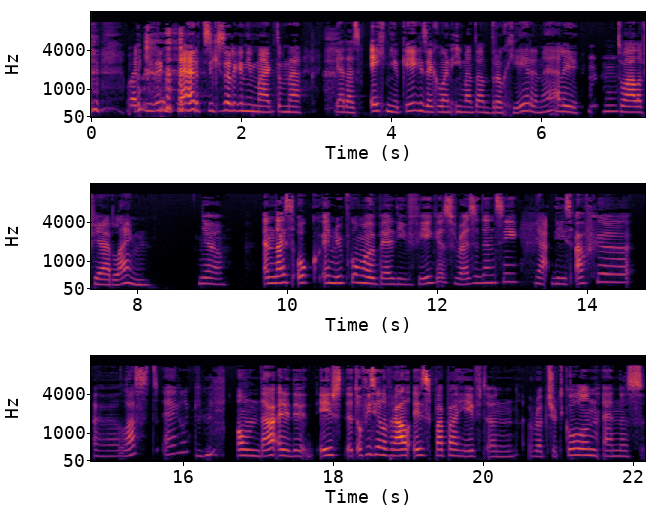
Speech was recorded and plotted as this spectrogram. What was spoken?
waar iedereen keihard zich zorgen in maakt. Omdat, ja, dat is echt niet oké. Je bent gewoon iemand aan het drogeren, hè. Allee, Mhm. twaalf jaar lang. Ja. En dat is ook... En nu komen we bij die Vegas residency. Ja. Die is afgelast, eigenlijk. Mhm. Omdat... allee, De, eerst, het officiële verhaal is... Papa heeft een ruptured colon en is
